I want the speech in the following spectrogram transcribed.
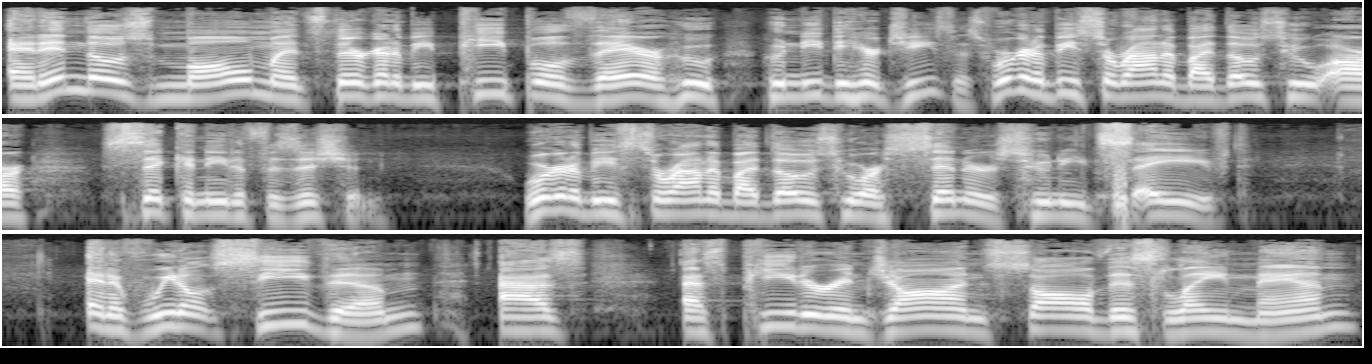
And in those moments, there are going to be people there who, who need to hear Jesus. We're going to be surrounded by those who are sick and need a physician. We're going to be surrounded by those who are sinners who need saved. And if we don't see them as as Peter and John saw this lame man,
